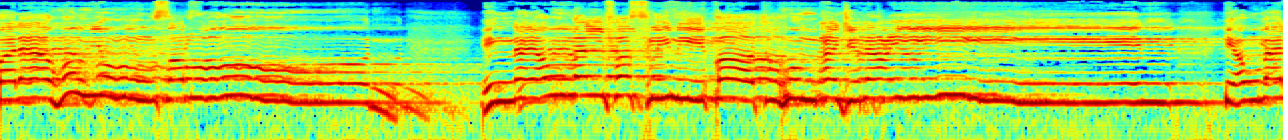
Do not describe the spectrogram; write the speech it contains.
ولا هم ينصرون. إن يوم الفصل ميقاتهم أجمعين. يوم لا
